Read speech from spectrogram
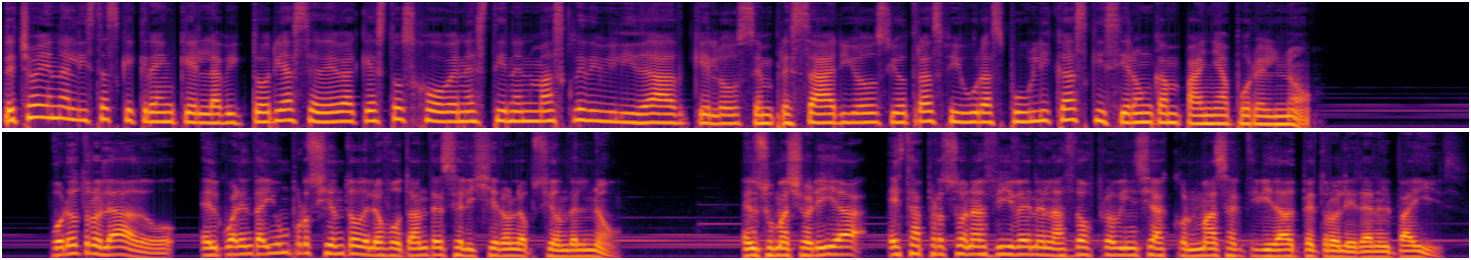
De hecho, hay analistas que creen que la victoria se debe a que estos jóvenes tienen más credibilidad que los empresarios y otras figuras públicas que hicieron campaña por el no. Por otro lado, el 41% de los votantes eligieron la opción del no. En su mayoría, estas personas viven en las dos provincias con más actividad petrolera en el país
